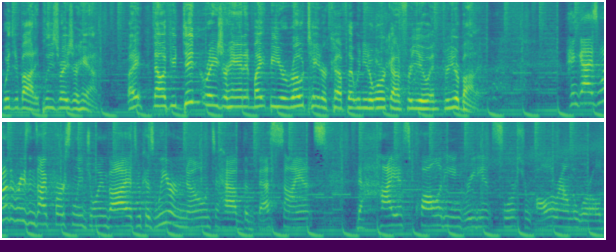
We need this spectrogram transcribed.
with your body. Please raise your hand. Right? Now, if you didn't raise your hand, it might be your rotator cuff that we need to work on for you and for your body. And guys, one of the reasons I personally joined Vi is because we are known to have the best science, the highest quality ingredients sourced from all around the world,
